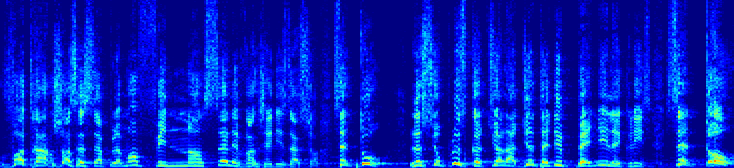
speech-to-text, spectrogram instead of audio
Votre argent, c'est simplement financer l'évangélisation. C'est tout. Le surplus que tu as là, Dieu te dit bénis l'église. C'est tout.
